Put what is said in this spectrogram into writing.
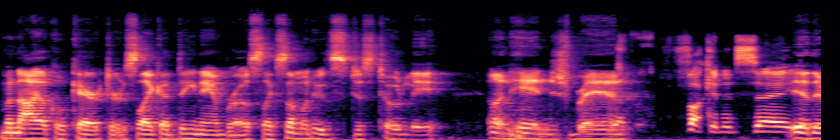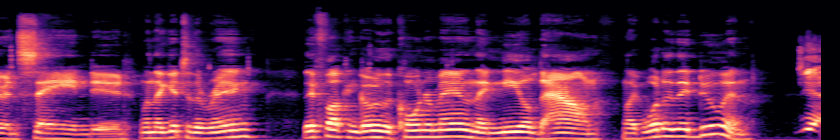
maniacal characters, like a Dean Ambrose, like someone who's just totally unhinged, man. Fucking insane. Yeah, they're insane, dude. When they get to the ring, they fucking go to the corner, man, and they kneel down. Like, what are they doing? Yeah.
